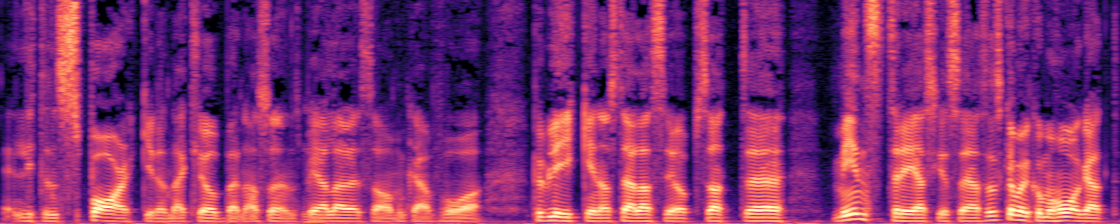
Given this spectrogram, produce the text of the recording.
en liten spark i den där klubben. Alltså Mm. en spelare som kan få publiken att ställa sig upp. Så att eh, minst tre ska jag säga. Sen ska man ju komma ihåg att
